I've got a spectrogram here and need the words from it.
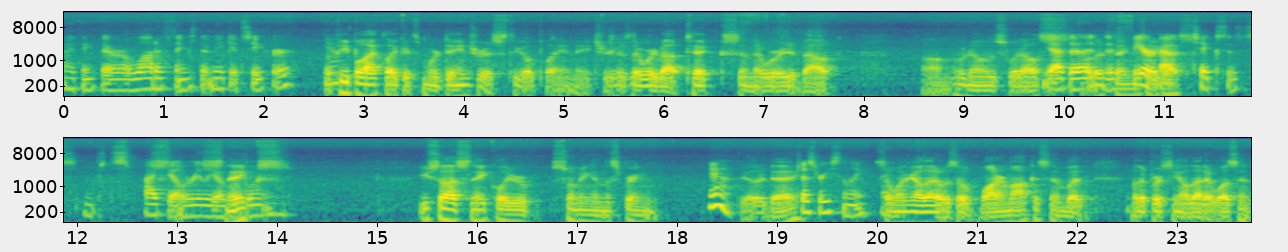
i think there are a lot of things that make it safer But Yeah. people act like it's more dangerous to go play in nature because they're worried about ticks and they're worried about um, who knows what else. Yeah, the, other the things, fear I about guess. ticks is, I feel really Snakes. overblown. You saw a snake while you were swimming in the spring Yeah, the other day. just recently. Someone yelled that it was a water moccasin, but another person yelled that it wasn't.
